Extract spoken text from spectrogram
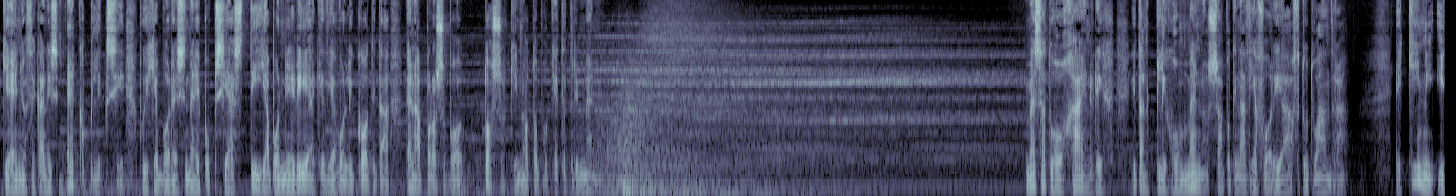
Και ένιωθε κανείς έκπληξη που είχε μπορέσει να υποψιαστεί για πονηρία και διαβολικότητα ένα πρόσωπο τόσο κοινότοπο και τετριμένο. Μέσα του ο Χάινριχ ήταν πληγωμένος από την αδιαφορία αυτού του άνδρα. Εκείνη η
